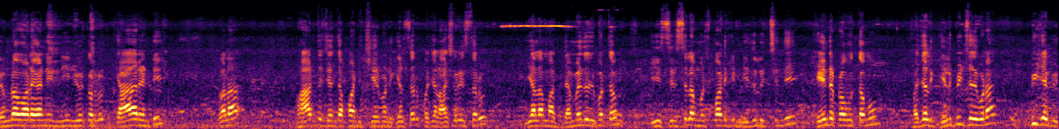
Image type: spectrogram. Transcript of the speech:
వెమ్లవాడ కానీ నీ నియోజకవర్గం గ్యారంటీ. ఇవాళ భారతీయ జనతా పార్టీ చైర్మన్ గెలుస్తారు ప్రజలు ఆశీర్వదిస్తారు. ఇవాళ మా దమ్మెందు చూపెడతాం ఈ సిరిసిల్ల మున్సిపాలిటీకి నిధులు ఇచ్చింది. కేంద్ర ప్రభుత్వము ప్రజలు గెలిపించేది కూడా బీజేపీ.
